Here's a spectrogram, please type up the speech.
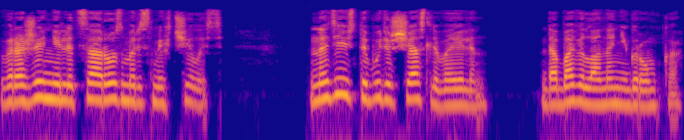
Выражение лица Розмари смягчилось. — Надеюсь, ты будешь счастлива, Эллен, — добавила она негромко.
